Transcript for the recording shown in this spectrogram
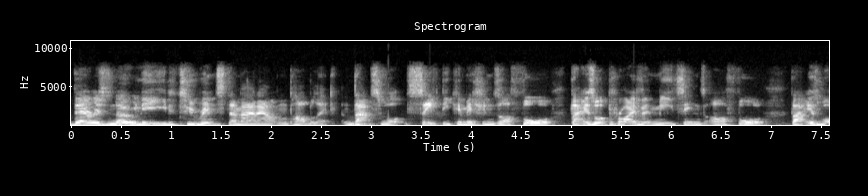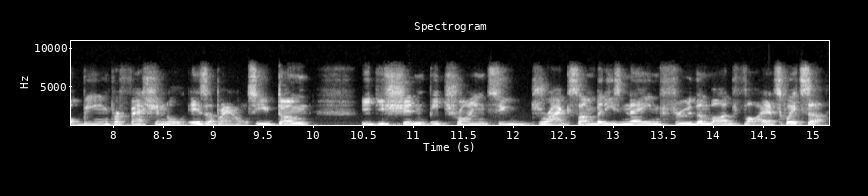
there is no need to rinse the man out in public. That's what safety commissions are for. That is what private meetings are for. That is what being professional is about. So you don't you, you shouldn't be trying to drag somebody's name through the mud via Twitter.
